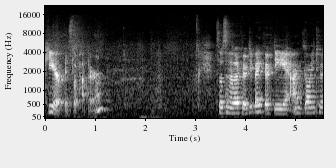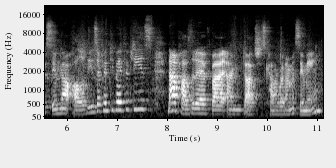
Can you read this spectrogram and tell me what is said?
Here is the pattern. So it's another 50 by 50. I'm going to assume that all of these are 50 by 50s. Not positive, but I'm, that's just kind of what I'm assuming.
